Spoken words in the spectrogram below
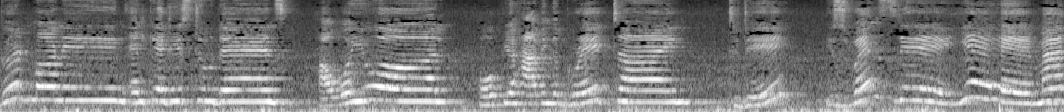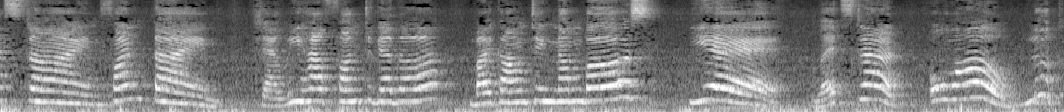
Good morning, LKG students. How are you all? Hope you're having a great time. Today is Wednesday. Yay! Maths time, fun time. Shall we have fun together by counting numbers? Yeah! Let's start. Oh wow! Look,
